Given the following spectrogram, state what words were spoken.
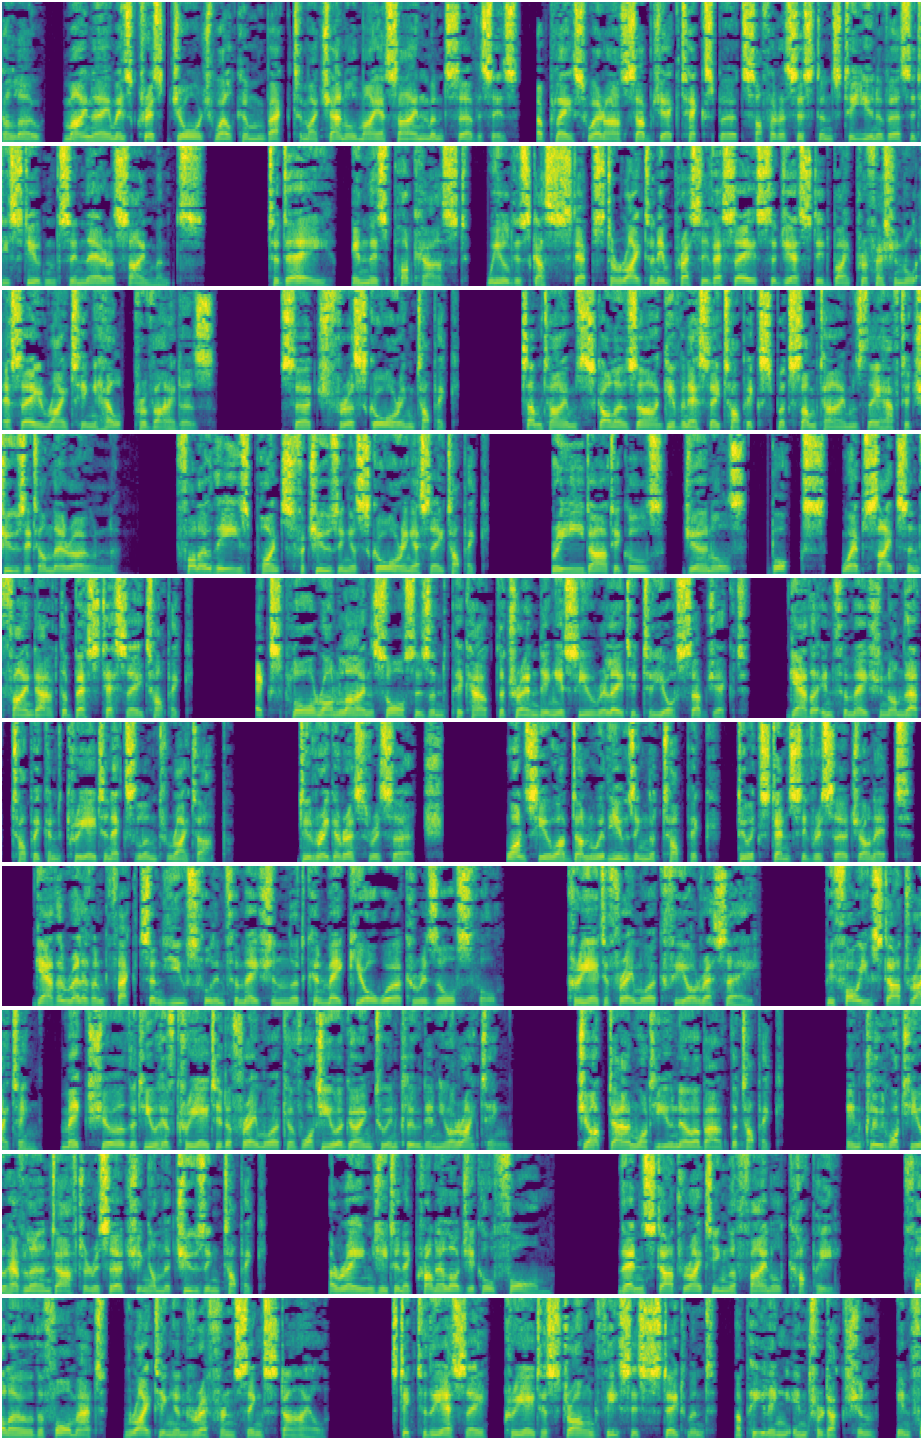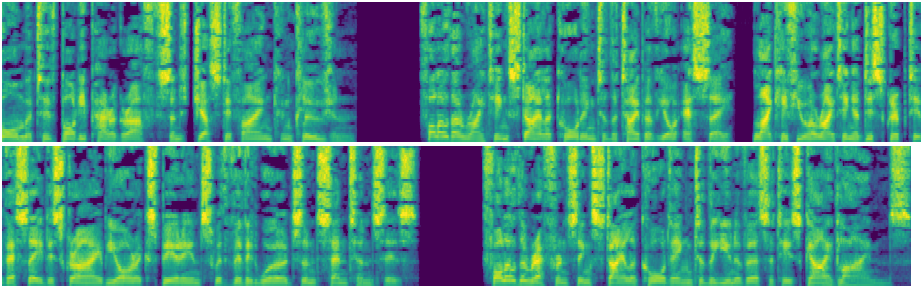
Hello, my name is Chris George. Welcome back to my channel My Assignment Services, a place where our subject experts offer assistance to university students in their assignments. Today, in this podcast, we'll discuss steps to write an impressive essay suggested by professional essay writing help providers. Search for a scoring topic. Sometimes scholars are given essay topics but sometimes they have to choose it on their own. Follow these points for choosing a scoring essay topic. Read articles, journals, books, websites and find out the best essay topic. Explore online sources and pick out the trending issue related to your subject. Gather information on that topic and create an excellent write-up. Do rigorous research. Once you are done with using the topic, do extensive research on it. Gather relevant facts and useful information that can make your work resourceful. Create a framework for your essay. Before you start writing, make sure that you have created a framework of what you are going to include in your writing. Jot down what you know about the topic. Include what you have learned after researching on the choosing topic. Arrange it in a chronological form. Then start writing the final copy. Follow the format, writing and referencing style. Stick to the essay, create a strong thesis statement, appealing introduction, informative body paragraphs and justifying conclusion. Follow the writing style according to the type of your essay, like if you are writing a descriptive essay describe your experience with vivid words and sentences. Follow the referencing style according to the university's guidelines.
